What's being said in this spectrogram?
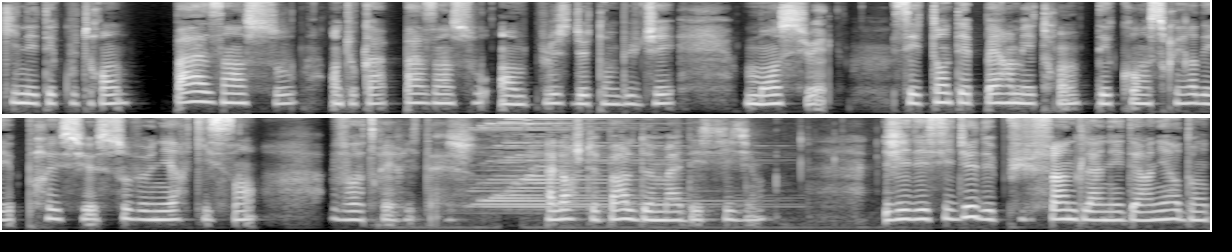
qui ne t'écouteront pas un sou, en tout cas pas un sou en plus de ton budget mensuel. Ces temps te permettront de construire des précieux souvenirs qui sont votre héritage. Alors je te parle de ma décision. J'ai décidé depuis fin de l'année dernière, donc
